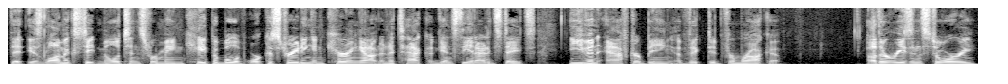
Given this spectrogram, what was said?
that Islamic State militants remain capable of orchestrating and carrying out an attack against the United States even after being evicted from Raqqa. Other reasons to worry?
